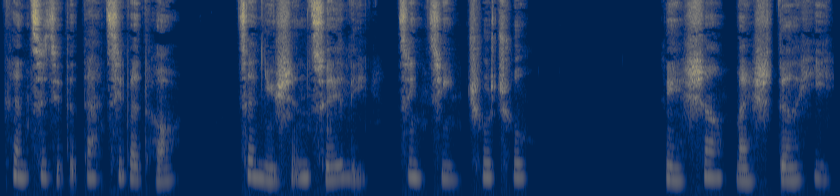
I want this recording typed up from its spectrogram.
看自己的大鸡巴头在女神嘴里进进出出。脸上满是得意，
